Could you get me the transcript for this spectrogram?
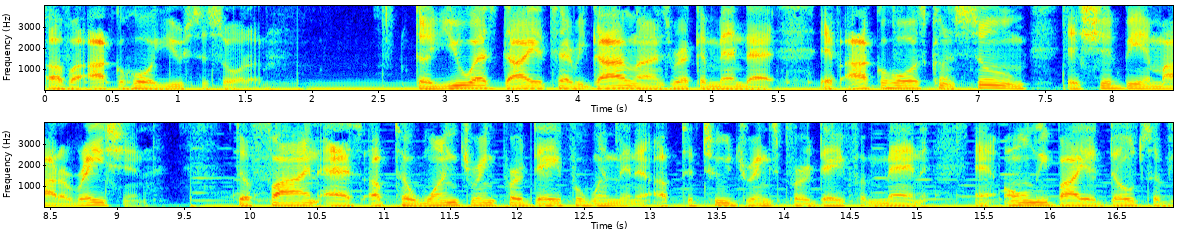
of an alcohol use disorder. The U.S. dietary guidelines recommend that if alcohol is consumed, it should be in moderation defined as up to one drink per day for women and up to two drinks per day for men, and only by adults of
